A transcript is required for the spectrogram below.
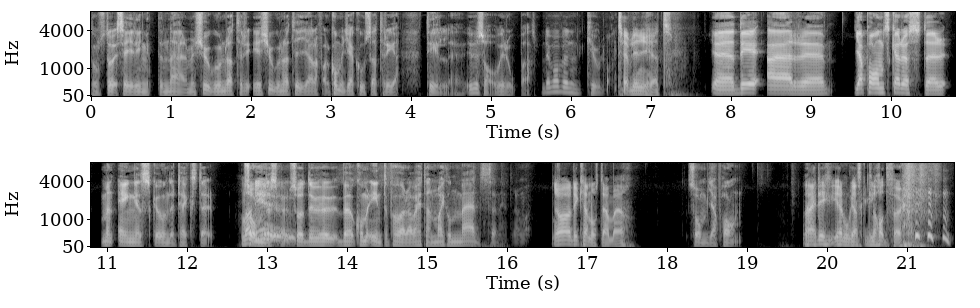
de säger inte när, men 2003, eh, 2010 i alla fall, kommer Yakuza 3 till eh, USA och Europa. Det var väl kul. Trevlig nyhet. Eh, det är eh, japanska röster, men engelska undertexter. Ja, som det- det ska, så du kommer inte få höra, vad heter han, Michael Madsen heter han va? Ja, det kan nog stämma ja. Som japan. Nej, det är jag nog ganska glad för.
